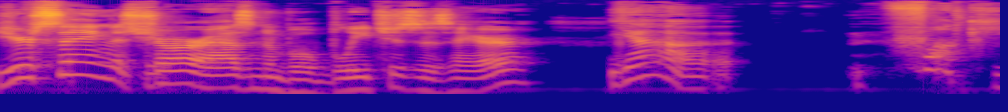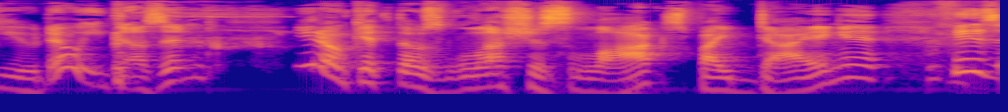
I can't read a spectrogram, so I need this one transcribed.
You're saying that Char Aznable bleaches his hair? Yeah, Fuck you. No, he doesn't. you don't get those luscious locks by dyeing it. His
